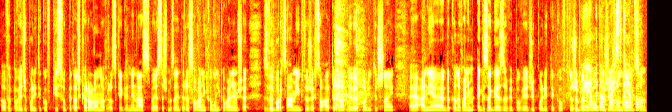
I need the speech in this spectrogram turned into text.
o wypowiedzi polityków PiSu pytać Karola Nawrockiego, nie nas. My jesteśmy zainteresowani komunikowaniem się z wyborcami, którzy chcą alternatywy politycznej, a nie dokonywaniem egzegezy wypowiedzi polityków, którzy byli ja w obozie państwa, rządzącym. jako,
